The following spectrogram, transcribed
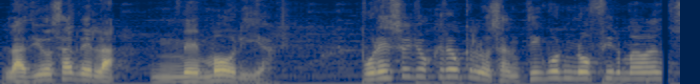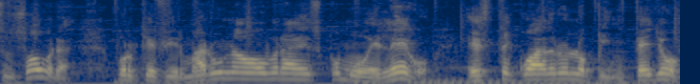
la diosa de la memoria. Por eso yo creo que los antiguos no firmaban sus obras, porque firmar una obra es como el ego. Este cuadro lo pinté yo.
